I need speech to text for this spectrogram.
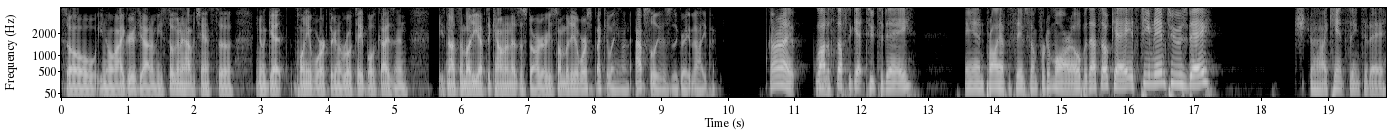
So, you know, I agree with you, Adam. He's still going to have a chance to, you know, get plenty of work. They're going to rotate both guys in. He's not somebody you have to count on as a starter. He's somebody that we're speculating on. Absolutely, this is a great value pick. All right. A lot of stuff to get to today and probably have to save some for tomorrow, but that's okay. It's Team Name Tuesday. Uh, I can't sing today.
